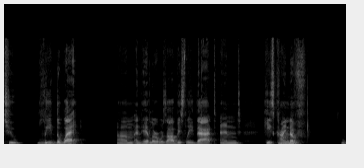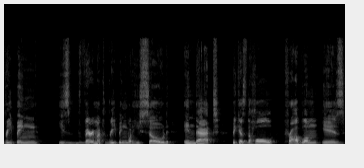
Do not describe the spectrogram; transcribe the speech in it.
to lead the way. Um and hitler was obviously that and he's kind of reaping he's very much reaping what he sowed in that because the whole problem is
